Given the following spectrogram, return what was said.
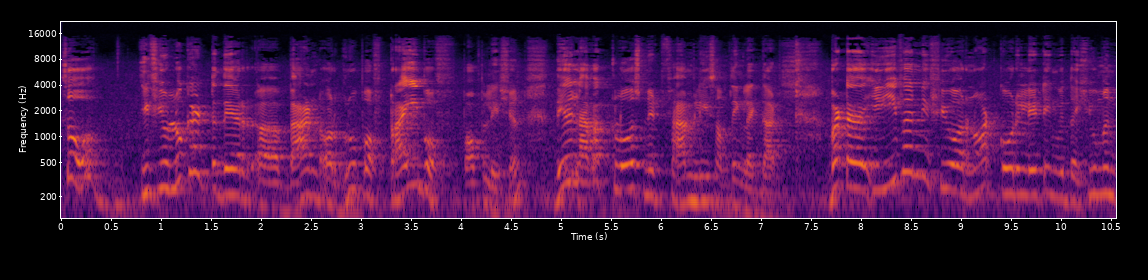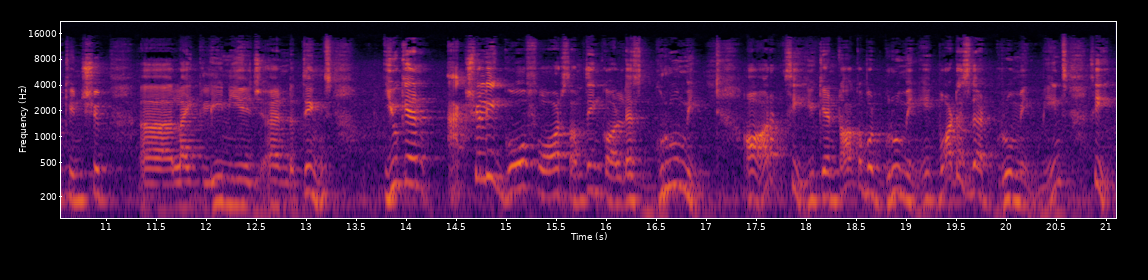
So if you look at their uh, band or group of tribe of population, they will have a close knit family, something like that. But uh, even if you are not correlating with the human kinship uh, like lineage and things, you can actually go for something called as grooming. Or see you can talk about grooming. What is that grooming means? See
